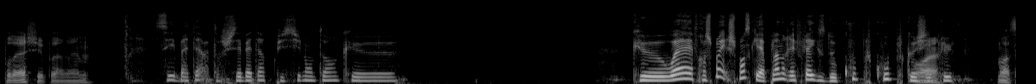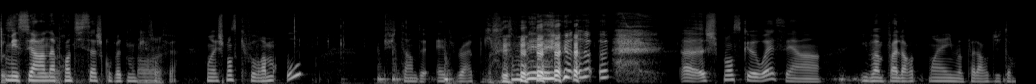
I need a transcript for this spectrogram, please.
Pour de vrai, je sais pas, man. Célibataire. Attends, je suis célibataire depuis si longtemps que. Que ouais, franchement, je pense qu'il y a plein de réflexes de couple, couple que j'ai Ouais. plus. Non, ça, Mais c'est un apprentissage complètement qu'il faut faire. Ouais, je pense qu'il faut vraiment. Ouh Putain de head wrap qui est tombé. Euh, je pense que ouais, c'est un. Il va me falloir. Ouais, il va me falloir du temps.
